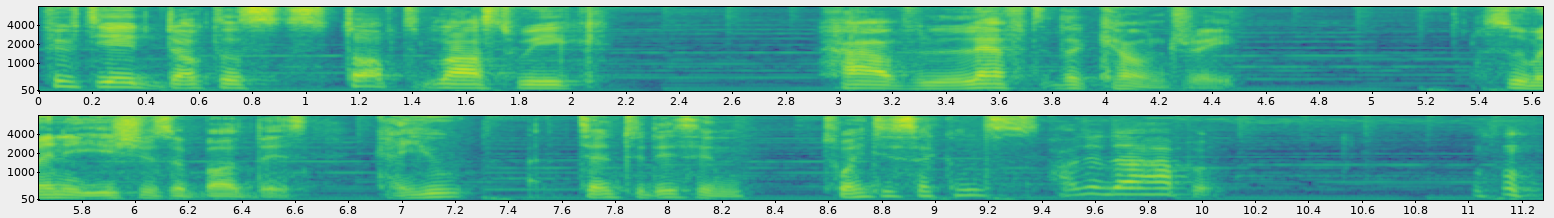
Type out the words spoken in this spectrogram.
58 doctors stopped last week have left the country. So many issues about this. Can you attend to this in 20 seconds? How did that happen?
